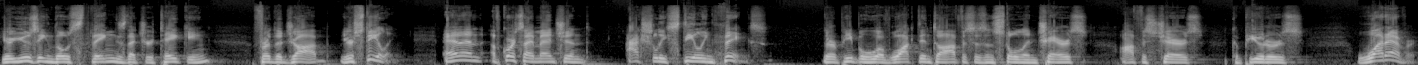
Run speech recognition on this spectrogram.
you're using those things that you're taking for the job, you're stealing. And then, of course, I mentioned actually stealing things. There are people who have walked into offices and stolen chairs, office chairs, computers, whatever.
